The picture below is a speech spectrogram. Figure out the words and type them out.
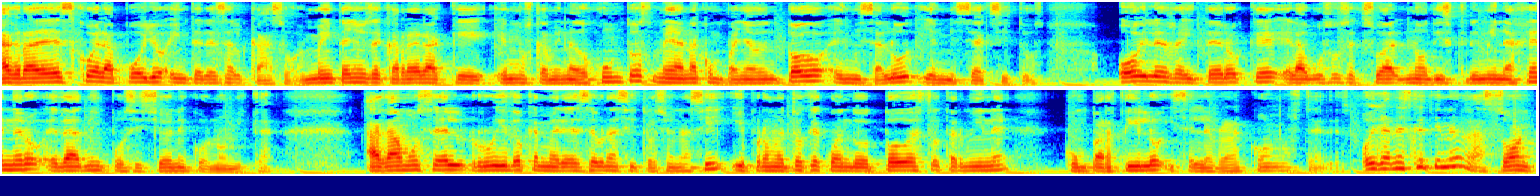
Agradezco el apoyo e interés al caso. En 20 años de carrera que hemos caminado juntos, me han acompañado en todo, en mi salud y en mis éxitos. Hoy les reitero que el abuso sexual no discrimina género, edad ni posición económica. Hagamos el ruido que merece una situación así y prometo que cuando todo esto termine, compartirlo y celebrar con ustedes. Oigan, es que tiene razón.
